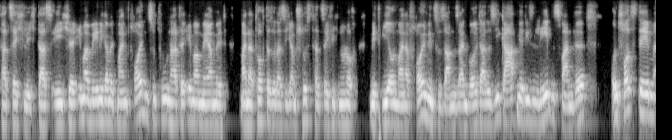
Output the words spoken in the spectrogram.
tatsächlich, dass ich äh, immer weniger mit meinen Freunden zu tun hatte, immer mehr mit meiner Tochter, so dass ich am Schluss tatsächlich nur noch mit ihr und meiner Freundin zusammen sein wollte. Also sie gab mir diesen Lebenswandel, und trotzdem äh,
